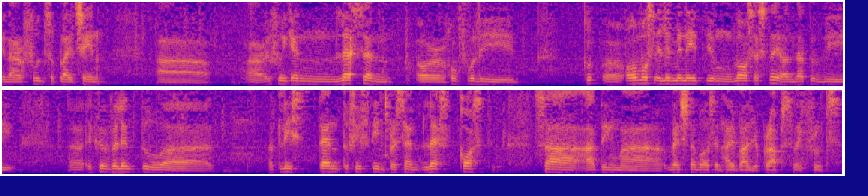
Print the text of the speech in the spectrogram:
in our food supply chain. Uh, uh, if we can lessen or hopefully uh, almost eliminate yung losses na yon, that would be uh, equivalent to uh, at least 10 to 15 percent less cost sa ating mga vegetables and high value crops like fruits.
